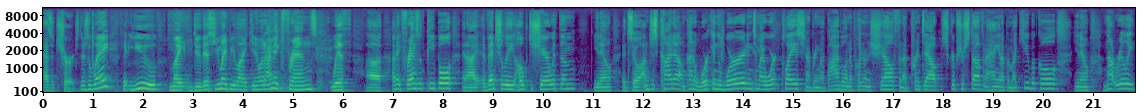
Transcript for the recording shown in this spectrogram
as a church? There's a way that you might do this. You might be like, you know what, I make friends with. Uh, I make friends with people and I eventually hope to share with them you know? And so i'm just kind of i'm kind of working the word into my workplace and i bring my bible and i put it on a shelf and i print out scripture stuff and i hang it up in my cubicle you know? I'm not really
